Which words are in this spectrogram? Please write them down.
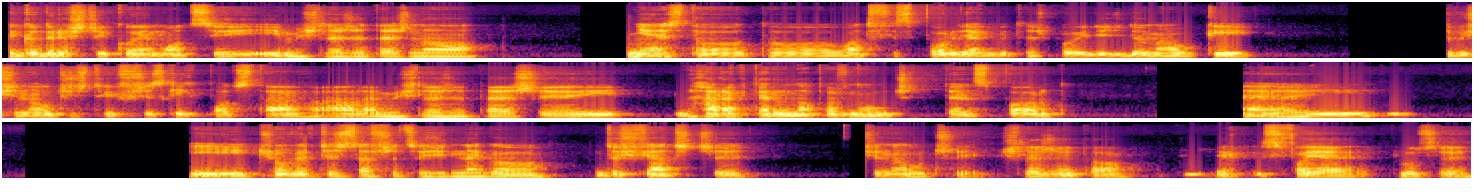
tego dreszczyku emocji i myślę, że też no nie jest to, to łatwy sport, jakby też powiedzieć, do nauki, żeby się nauczyć tych wszystkich podstaw, ale myślę, że też i charakteru na pewno uczy ten sport. I, I człowiek też zawsze coś innego doświadczy, się nauczy. Myślę, że to swoje plusy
